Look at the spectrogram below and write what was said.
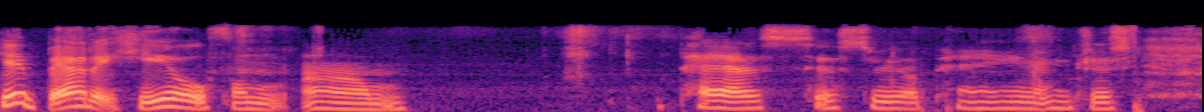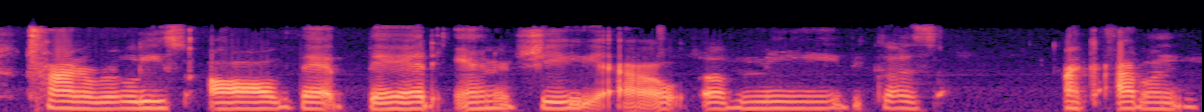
get better, heal from um past history of pain. I'm just trying to release all that bad energy out of me because like I've been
